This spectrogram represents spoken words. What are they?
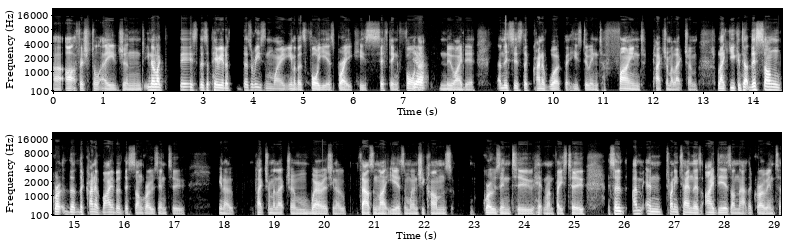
uh, Art Official Age and you know like there's there's a period of there's a reason why you know there's four years break. He's sifting for Yeah. that new idea. And this is the kind of work that he's doing to find plectrum electrum. Like you can tell this song the, the kind of vibe of this song grows into you know plectrum electrum whereas you know thousand light years and when she comes grows into hit and run phase two. So um in 2010 there's ideas on that that grow into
